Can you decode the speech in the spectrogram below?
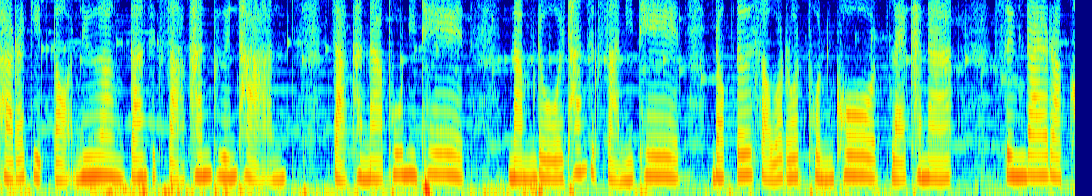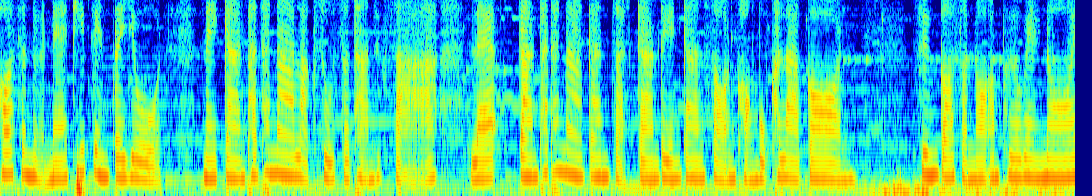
ภารกิจต่อเนื่องการศึกษาขั้นพื้นฐาน จากคณะผู้นิเทศนำโดยท่านศึกษานิเทศ ดรสาวรสผลโคตรและคณะ ซึ่งได้รับข้อเสนอแนะที่เป็นประโยชน์ ในการพัฒนาหลักสูตรสถานศึกษา และการพัฒนาการจัดการเรียนการสอนของบุคลากร ซึ่งกศนอำเภอแวงน้อย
